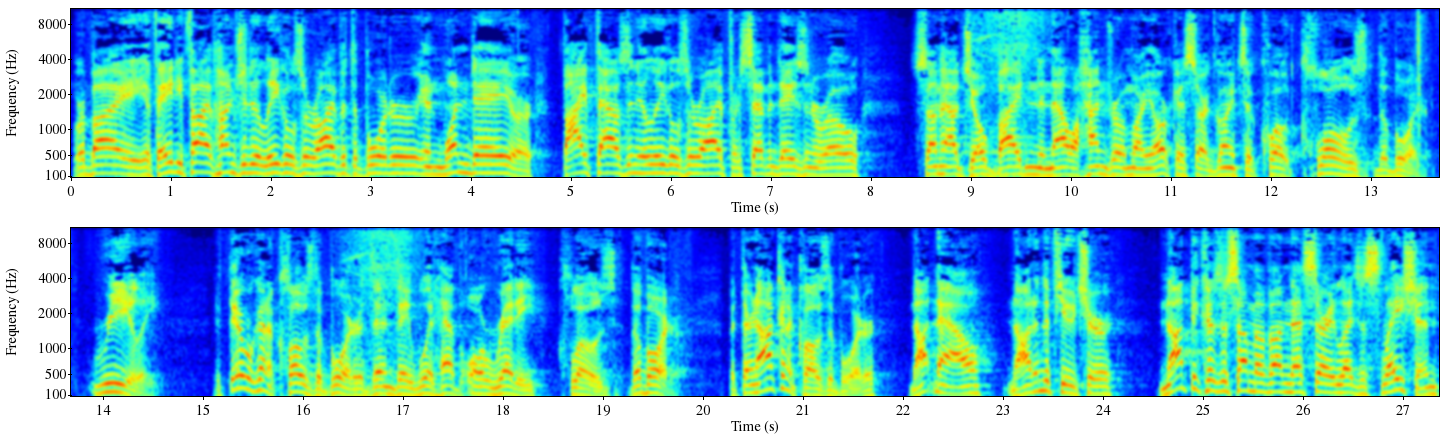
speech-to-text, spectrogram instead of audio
whereby if 8,500 illegals arrive at the border in one day or 5,000 illegals arrive for seven days in a row, somehow Joe Biden and Alejandro Mayorkas are going to, quote, close the border. Really? If they were going to close the border, then they would have already closed the border. But they're not going to close the border. Not now, not in the future, not because of some of unnecessary legislation,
